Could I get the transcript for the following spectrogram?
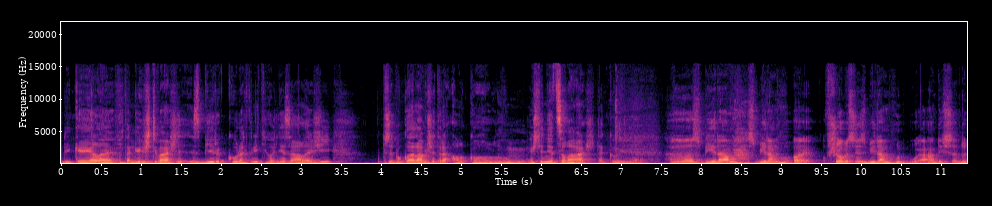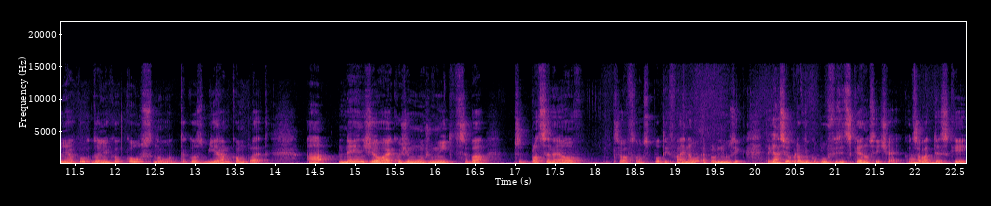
DKLF, mm-hmm. tak mhm. ještě máš sbírku, na který ti hodně záleží. Předpokládám, že teda alkoholu. Mm-hmm. Ještě něco máš takový? Je? Sbírám, sbírám, všeobecně sbírám hudbu. Já když se do někoho, do někoho kousnu, tak ho sbírám komplet. A nejen, že ho jakože můžu mít třeba předplaceného třeba v tom Spotify nebo Apple Music, tak já si opravdu kupuju fyzické nosiče, jako třeba desky,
